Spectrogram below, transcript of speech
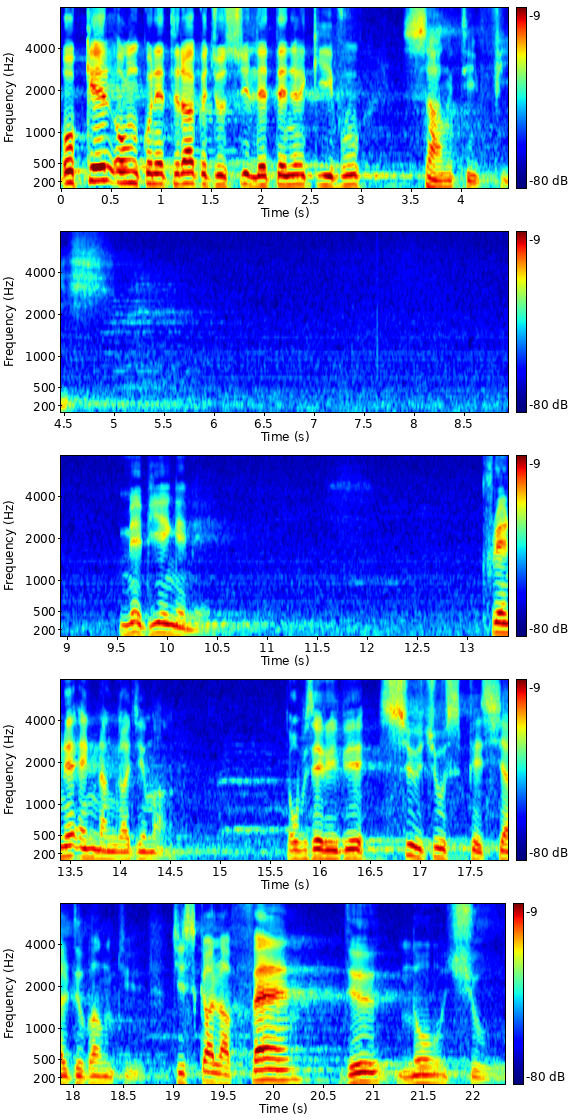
auquel on connaîtra que je suis l'Éternel qui vous sanctifie. Mes bien-aimés, prenez un engagement d'observer ce jour spécial devant Dieu jusqu'à la fin de nos jours.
